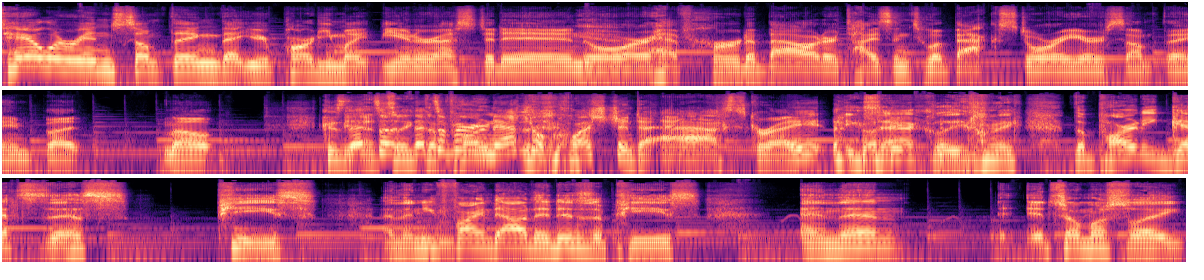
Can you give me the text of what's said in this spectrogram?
tailor in something that your party might be interested in Yeah. or have heard about or ties into a backstory or something. But no, because that's, it's a, like that's a very part- natural question to ask, right? Exactly. like the party gets this piece, and then you Mhm. find out it is a piece, and then it's almost like,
